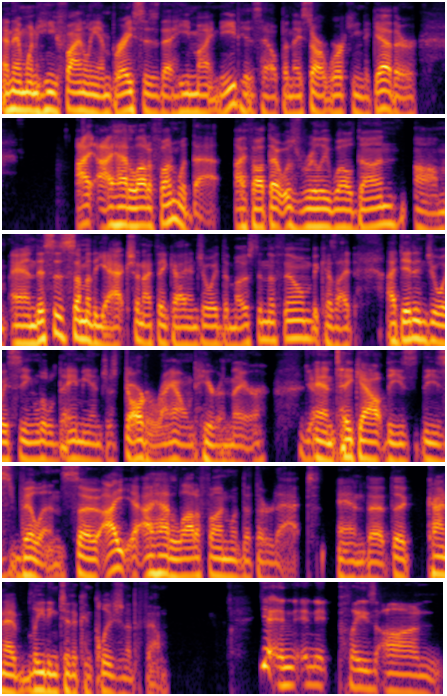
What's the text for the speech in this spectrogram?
And then when he finally embraces that he might need his help and they start working together, I, I had a lot of fun with that. I thought that was really well done. Um, and this is some of the action I think I enjoyed the most in the film because I I did enjoy seeing little Damian just dart around here and there Yeah. and take out these these villains. So I I had a lot of fun with the third act and the the kind of leading to the conclusion of the film. Yeah, and and it plays on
